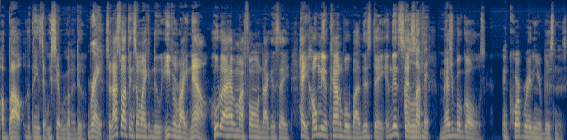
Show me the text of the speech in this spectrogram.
about the things that we said we're going to do. Right. So that's what I think somebody can do even right now. Who do I have on my phone that I can say, hey, hold me accountable by this day? And then set some it. measurable goals, incorporating your business,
